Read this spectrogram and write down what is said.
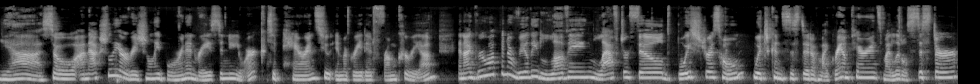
Yeah. So I'm actually originally born and raised in New York to parents who immigrated from Korea. And I grew up in a really loving, laughter filled, boisterous home, which consisted of my grandparents, my little sister.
